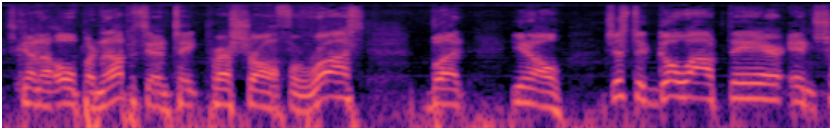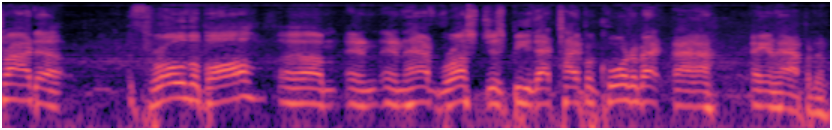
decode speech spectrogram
It's going to open up. It's going to take pressure off of Russ. But you know, just to go out there and try to throw the ball um, and and have Russ just be that type of quarterback, nah, ain't happening.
